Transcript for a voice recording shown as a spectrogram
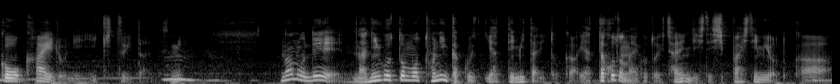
考回路に行き着いたんですね。なので何事もとにかくやってみたりとかやったことないことをチャレンジして失敗してみようとか、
